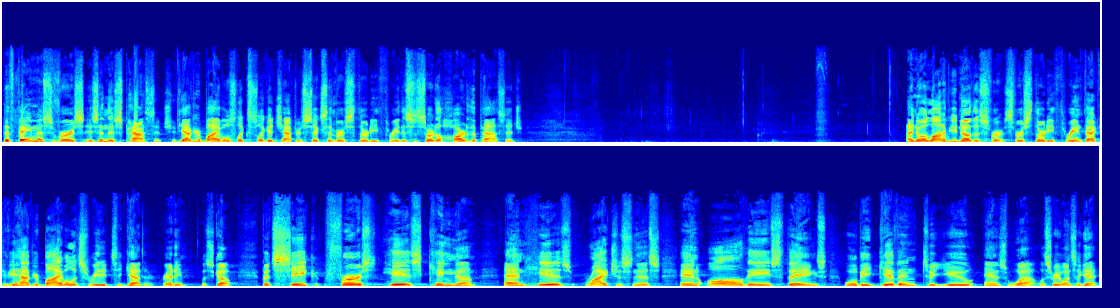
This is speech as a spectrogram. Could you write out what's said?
The famous verse is in this passage. If you have your Bibles, let's look at chapter 6 and verse 33. This is sort of the heart of the passage. I know a lot of you know this verse, verse 33. In fact, if you have your Bible, let's read it together. Ready? Let's go. But seek first his kingdom and his righteousness, and all these things will be given to you as well. Let's read it once again.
